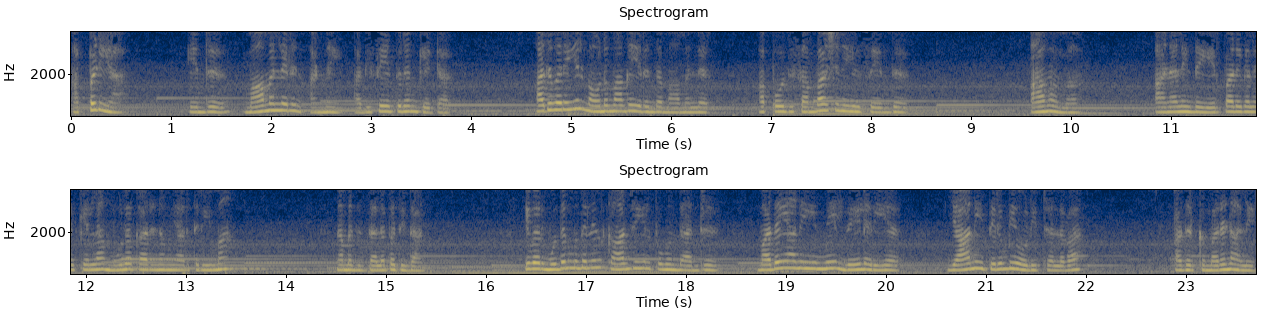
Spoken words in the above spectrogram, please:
அப்படியா? என்று மாமல்லரின் அன்னை அதிசயத்துடன் கேட்டார் அதுவரையில் மௌனமாக இருந்த மாமல்லர் அப்போது சம்பாஷணையில் சேர்ந்து ஆமாம்மா ஆனால் இந்த ஏற்பாடுகளுக்கெல்லாம் மூல காரணம் யார் தெரியுமா? நமது தளபதி தான் இவர் முதன் முதலில் காஞ்சியில் புகுந்த அன்று மத யானையின் மேல் வேலறிய யானை திரும்பி ஓடிற்றல்லவா? அதற்கு மறுநாளே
